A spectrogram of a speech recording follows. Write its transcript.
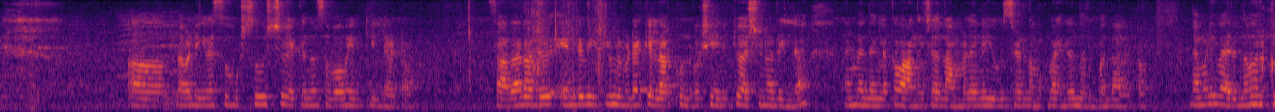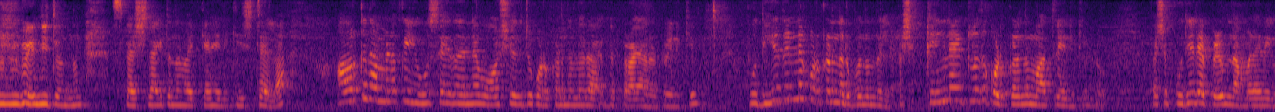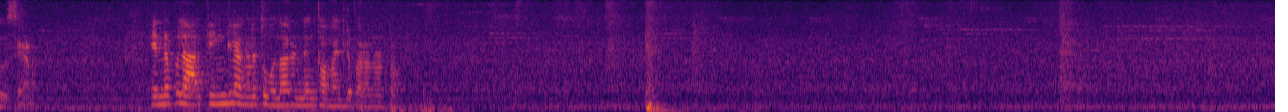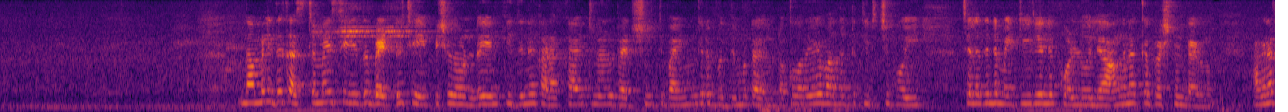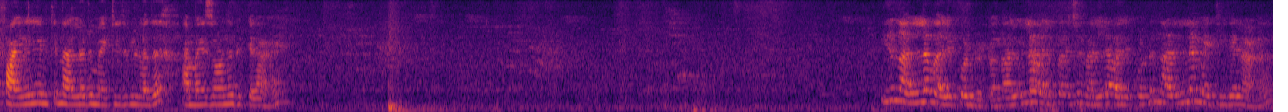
നമ്മളിങ്ങനെ സൂക്ഷിച്ച് സൂക്ഷിച്ച് വെക്കുന്ന സ്വഭാവം എനിക്കില്ല കേട്ടോ. സാധാരണ അത് എന്റെ വീട്ടിലും ഇവിടെയൊക്കെ എല്ലാവർക്കും ഉണ്ട്. പക്ഷേ എനിക്കും അശ്വിനും അതില്ല. നമ്മൾ എന്തെങ്കിലുമൊക്കെ വാങ്ങിച്ചാൽ നമ്മൾ തന്നെ യൂസ് ചെയ്യണം. നമുക്ക് ഭയങ്കര നിർബന്ധമാണ് കേട്ടോ. നമ്മൾ ഈ വരുന്നവർക്കൊന്നും വേണ്ടിയിട്ടൊന്നും സ്പെഷ്യലായിട്ടൊന്നും വെക്കാൻ എനിക്ക് ഇഷ്ടമല്ല അവർക്ക് നമ്മളൊക്കെ യൂസ് ചെയ്ത് തന്നെ വാഷ് ചെയ്തിട്ട് കൊടുക്കണം എന്നുള്ളൊരു അഭിപ്രായമാണ് കേട്ടോ എനിക്ക്. പുതിയ തന്നെ കൊടുക്കണം നിർബന്ധമൊന്നുമില്ല. പക്ഷേ ക്ലീൻ ആയിട്ടുള്ളത് കൊടുക്കണമെന്ന് മാത്രമേ എനിക്കുള്ളൂ. പക്ഷേ പുതിയത് എപ്പോഴും നമ്മൾ തന്നെ യൂസ് ചെയ്യണം. എന്നെപ്പോലെ ആർക്കെങ്കിലും അങ്ങനെ തോന്നാറുണ്ടെങ്കിൽ കമന്റിൽ പറയണം കേട്ടോ. നമ്മളിത് കസ്റ്റമൈസ് ചെയ്ത് ബെഡ് ചെയ്യിപ്പിച്ചതുകൊണ്ട് എനിക്ക് ഇതിന് കണക്കായിട്ടുള്ളൊരു ബെഡ്ഷീറ്റ് ഭയങ്കര ബുദ്ധിമുട്ടായിരുന്നു കേട്ടോ. കുറേ വന്നിട്ട് തിരിച്ചു പോയി. ചിലതിന്റെ മെറ്റീരിയൽ കൊള്ളൂല. അങ്ങനെയൊക്കെ പ്രശ്നം ഉണ്ടായിരുന്നു. അങ്ങനെ ഫൈനലി എനിക്ക് നല്ലൊരു മെറ്റീരിയൽ ഉള്ളത് ആമസോണിൽ കിട്ടിയതാണ് ഇത് നല്ല വലിപ്പമുണ്ട് കേട്ടോ നല്ല വലിപ്പം വെച്ചാൽ നല്ല വലിപ്പമുണ്ട് നല്ല മെറ്റീരിയൽ ആണ്.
